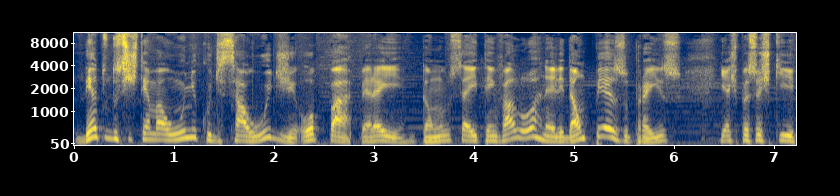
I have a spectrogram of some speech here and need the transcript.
dentro do sistema único de saúde, opa, peraí, então isso aí tem valor, né? Ele dá um peso para isso. E as pessoas que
